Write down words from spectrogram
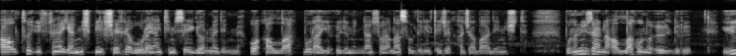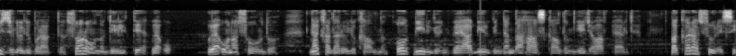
altı üstüne gelmiş bir şehre uğrayan kimseyi görmedin mi? O Allah burayı ölümünden sonra nasıl diriltecek acaba demişti. Bunun üzerine Allah onu öldürüp yüz yıl ölü bıraktı. Sonra onu diriltti ve o ve ona sordu. Ne kadar ölü kaldın? O bir gün veya bir günden daha az kaldım diye cevap verdi. Bakara suresi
